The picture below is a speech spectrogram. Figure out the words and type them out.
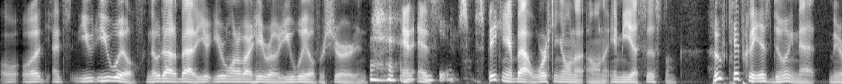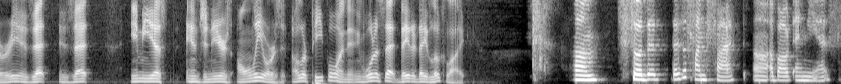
Oh, well, it's you. You will, no doubt about it. You're, you're one of our heroes. You will for sure. And and as speaking about working on a on a MES system, who typically is doing that, Mayuri? Is that is that MES engineers only, or is it other people? And, and what does that day to day look like? Um, so the, there's a fun fact uh, about MES.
